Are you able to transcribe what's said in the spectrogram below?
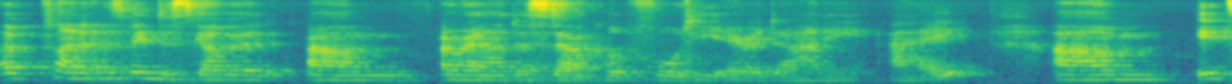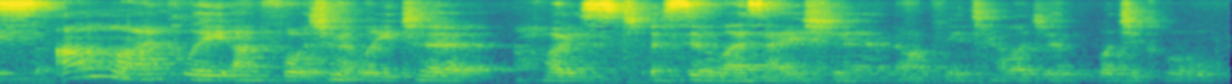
a planet has been discovered um, around a star called 40 Eridani A. Um, it's unlikely, unfortunately, to host a civilization of intelligent, logical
